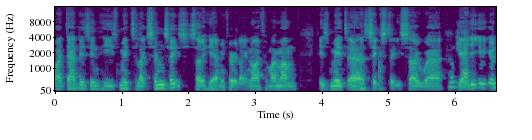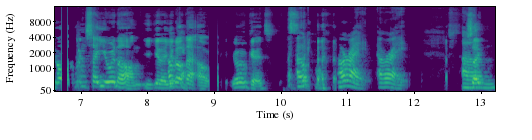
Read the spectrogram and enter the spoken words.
my dad is in his mid to late seventies, so he had me very late in life, and my mum is mid uh, sixties. So uh, okay. yeah, you, are not. I wouldn't say you're an aunt. You, you know, you're okay. not that old. You're all good. okay. All right. All right. Um, so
